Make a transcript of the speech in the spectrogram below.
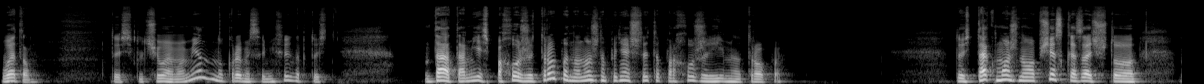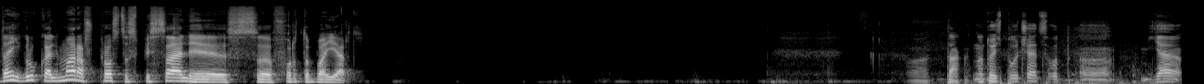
в этом, то есть ключевой момент, ну, кроме самих игр, то есть, да, там есть похожие тропы, но нужно понять, что это похожие именно тропы. То есть так можно вообще сказать, что да, игру кальмаров просто списали с Форта Боярд. Так, ну то есть получается, вот э, я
